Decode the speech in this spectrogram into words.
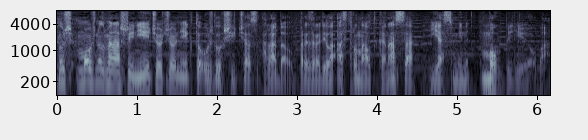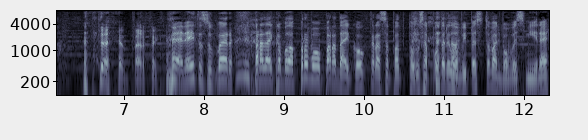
Nuž, možno sme našli niečo, čo niekto už dlhší čas hľadal, prezradila astronautka NASA Jasmin Mohbiliová. to je perfektné. Nie je to super. Paradajka bola prvou paradajkou, ktorá sa, ktorú sa podarilo vypestovať vo vesmíre.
